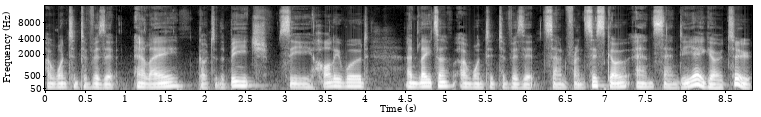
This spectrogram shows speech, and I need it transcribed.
I wanted to visit LA, go to the beach, see Hollywood, and later I wanted to visit San Francisco and San Diego too.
